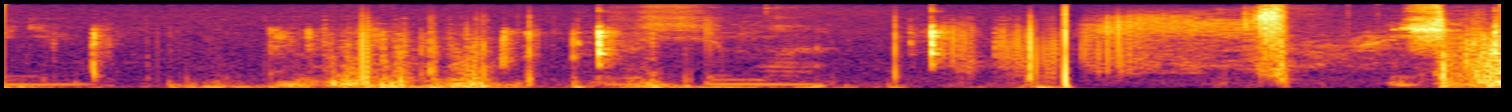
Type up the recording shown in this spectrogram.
отношении. Зима. Еще.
